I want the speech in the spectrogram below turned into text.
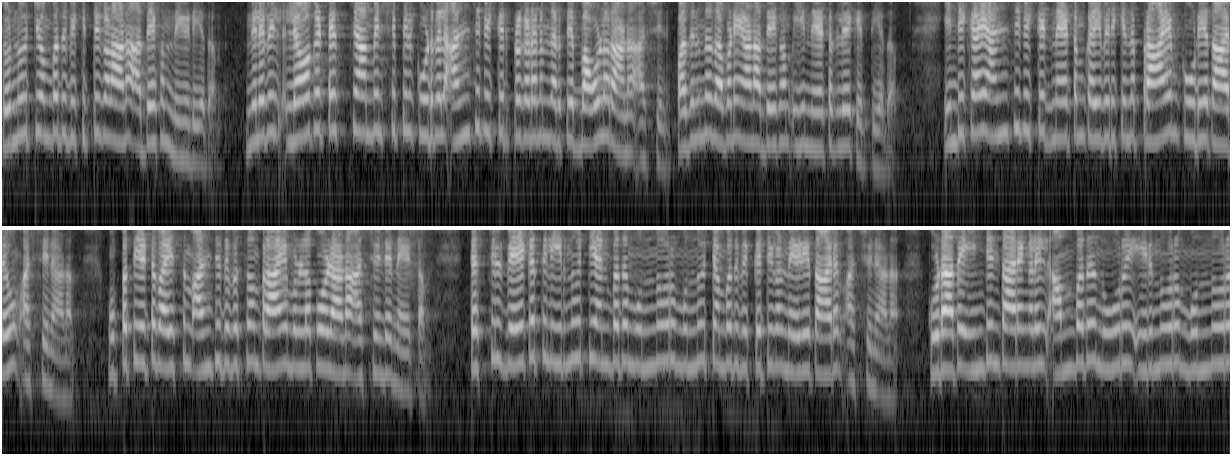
തൊണ്ണൂറ്റിയൊമ്പത് വിക്കറ്റുകളാണ് അദ്ദേഹം നേടിയത്. നിലവിൽ ലോക ടെസ്റ്റ് ചാമ്പ്യൻഷിപ്പിൽ കൂടുതൽ അഞ്ച് വിക്കറ്റ് പ്രകടനം നടത്തിയ ബൗളറാണ് അശ്വിൻ. പതിനൊന്ന് തവണയാണ് അദ്ദേഹം ഈ നേട്ടത്തിലേക്ക് എത്തിയത്. ഇന്ത്യക്കായി അഞ്ച് വിക്കറ്റ് നേട്ടം കൈവരിക്കുന്ന പ്രായം കൂടിയ താരവും അശ്വിനാണ്. മുപ്പത്തിയെട്ട് വയസ്സും അഞ്ച് ദിവസവും പ്രായമുള്ളപ്പോഴാണ് അശ്വിന്റെ നേട്ടം. ടെസ്റ്റിൽ വേഗത്തിൽ ഇരുന്നൂറ്റി അൻപത് മുന്നൂറ് മുന്നൂറ്റമ്പത് വിക്കറ്റുകൾ നേടിയ താരം അശ്വിനാണ്. കൂടാതെ ഇന്ത്യൻ താരങ്ങളിൽ അമ്പത് നൂറ് ഇരുന്നൂറ് മുന്നൂറ്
